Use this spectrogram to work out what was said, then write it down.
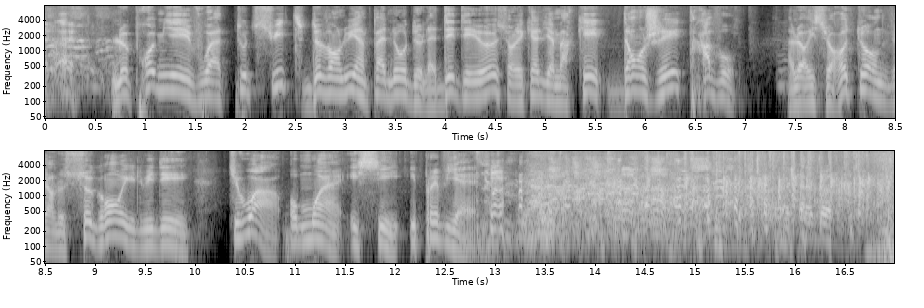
Le premier voit tout de suite devant lui un panneau de la DDE sur lequel il y a marqué Danger travaux. Alors il se retourne vers le second et il lui dit Tu vois, au moins ici, ils préviennent.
